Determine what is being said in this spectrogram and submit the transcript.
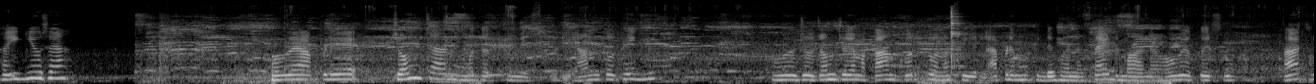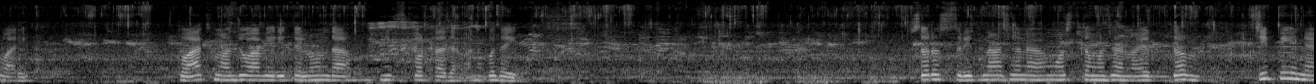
થઈ ગયું છે. હવે આપણે ચમચાની મદદથી મિક્સ કરીએ. આમ તો થઈ ગયું. હવે જો ચમચો એમાં કામ કરતો નથી, એટલે આપણે મૂકી દેવાના સાઈડમાં અને હવે કરીશું હાથવાળી. તો હાથમાં જો આવી રીતે લોંદા મિક્સ કરતા જવાના બધાય. સરસ રીતના છે ને મસ્ત મજાનો એકદમ ચીપીને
